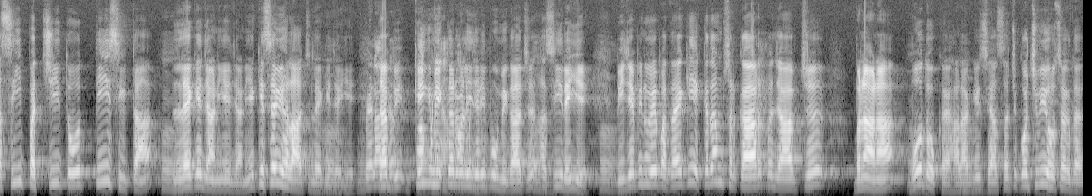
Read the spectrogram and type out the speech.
ਅਸੀਂ 25 ਤੋਂ 30 ਸੀਟਾਂ ਲੈ ਕੇ ਜਾਣੀਏ ਜਾਣੀਏ ਕਿਸੇ ਵੀ ਹਾਲਾਤ 'ਚ ਲੈ ਕੇ ਜਾਈਏ। ਤਾਂ ਕਿੰਗ ਮੇਕਰ ਵਾਲੀ ਜਿਹੜੀ ਭੂਮਿਕਾ 'ਚ ਅਸੀਂ ਰਹੀਏ। ਬੀਜੇਪੀ ਨੂੰ ਇਹ ਪਤਾ ਹੈ ਕਿ ਇੱਕਦਮ ਸਰਕਾਰ ਪੰਜਾਬ 'ਚ ਬਣਾਉਣਾ ਬਹੁਤ ਔਖਾ ਹੈ। ਹਾਲਾਂਕਿ ਸਿਆਸਤ 'ਚ ਕੁਝ ਵੀ ਹੋ ਸਕਦਾ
